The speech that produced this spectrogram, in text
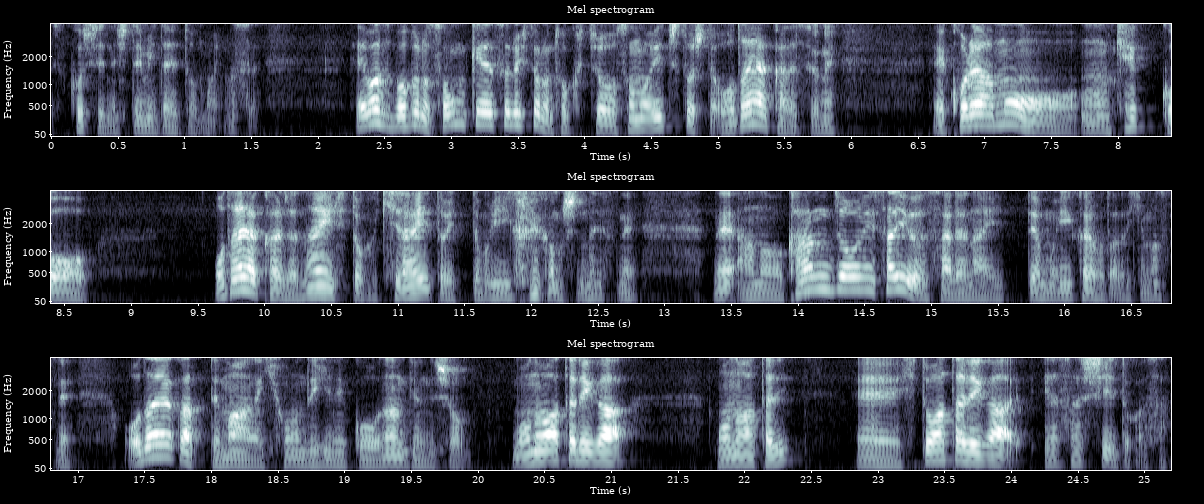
少しねしてみたいと思います。えまず僕の尊敬する人の特徴、その1として穏やかですよね。えこれはもう、うん、結構、穏やかじゃない人が嫌いと言ってもいいくらいかもしれないですね。ね、あの、感情に左右されないっても言い換えることができますね。穏やかってまあ、ね、基本的にこう、なんて言うんでしょう。物当たりが、物当たりえー人当たりが優しいとかさ、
